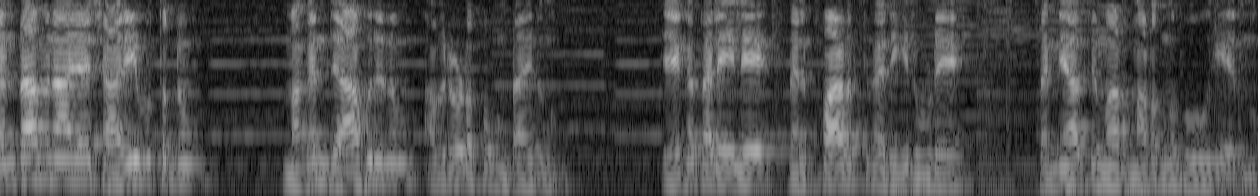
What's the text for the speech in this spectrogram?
രണ്ടാമനായ ശാരീപുത്രനും മകൻ രാഹുലനും അവരോടൊപ്പം ഉണ്ടായിരുന്നു. ഏകതലയിലെ നെൽപ്പാടത്തിനരികിലൂടെ സന്യാസിമാർ നടന്നു പോവുകയായിരുന്നു.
